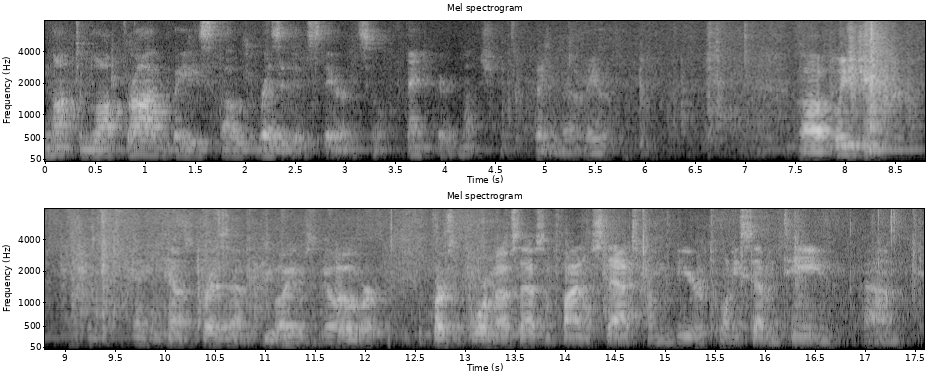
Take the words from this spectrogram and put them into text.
not to block driveways of residents there. So thank you very much. Thank you, Madam Mayor. Uh, Police Chief. Thank you, Council President. I have a few items to go over. First and foremost, I have some final stats from the year 2017. Um, We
